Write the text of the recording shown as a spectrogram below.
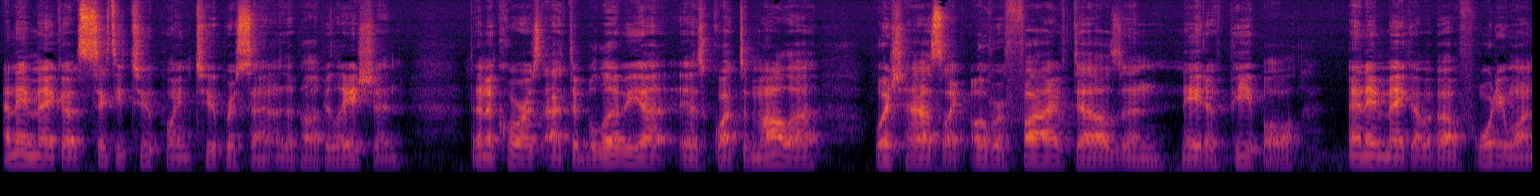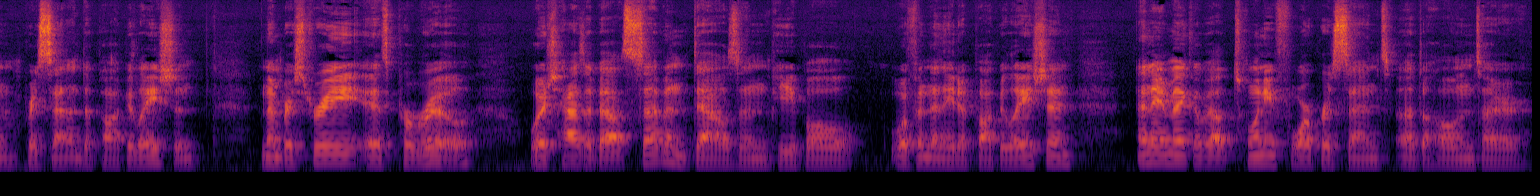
and they make up 62.2% of the population. Then of course after Bolivia is Guatemala, which has like over 5,000 native people, and they make up about 41% of the population. Number three is Peru, which has about 7,000 people within the native population, and they make about 24% of the whole entire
